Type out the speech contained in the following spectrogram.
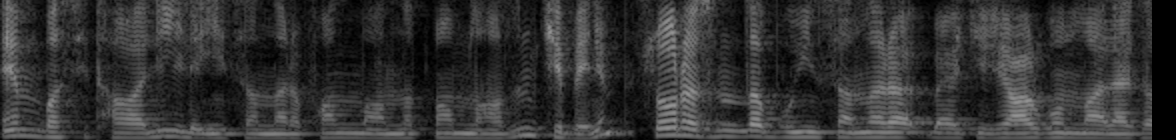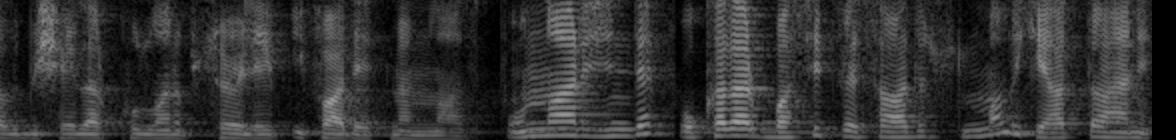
en basit haliyle insanlara falan anlatmam lazım ki benim. Sonrasında bu insanlara belki jargonla alakalı bir şeyler kullanıp söyleyip ifade etmem lazım. Onun haricinde o kadar basit ve sade sunmalı ki hatta hani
